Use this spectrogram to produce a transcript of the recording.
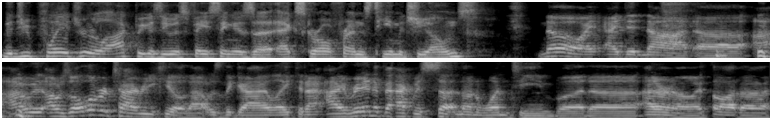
Did you play Drew Lock because he was facing his uh, ex girlfriend's team that she owns? No, I, I did not. Uh, I, I, was, I was all over Tyreek Hill. That was the guy I liked it. I, I ran it back with Sutton on one team, but uh, I don't know. I thought uh,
